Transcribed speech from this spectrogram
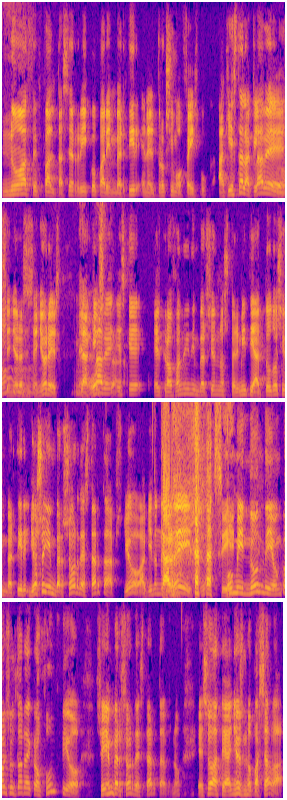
no hace falta ser rico para invertir en el próximo Facebook. Aquí está la clave, señoras y señores. La clave es que el crowdfunding de inversión nos permite a todos invertir. Yo soy inversor de startups, yo, aquí donde me veis, un Mindundi, un consultor de crowdfuncio, soy inversor de startups, ¿no? Eso hace años no pasaba.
